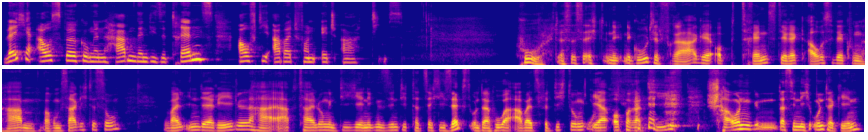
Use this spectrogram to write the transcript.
welche Auswirkungen haben denn diese Trends auf die Arbeit von HR-Teams? Puh, das ist echt eine, eine gute Frage, ob Trends direkt Auswirkungen haben. Warum sage ich das so? Weil in der Regel HR-Abteilungen diejenigen sind, die tatsächlich selbst unter hoher Arbeitsverdichtung ja. eher operativ schauen, dass sie nicht untergehen.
